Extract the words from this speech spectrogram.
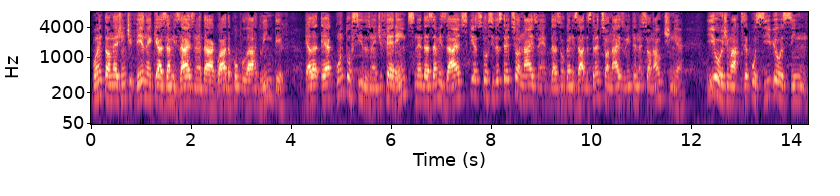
Bom, então, né, a gente vê né, que as amizades né, da Guarda Popular do Inter, ela é com torcidas né, diferentes né, das amizades que as torcidas tradicionais, né, das organizadas tradicionais do Internacional tinha. E hoje, Marcos, é possível, assim,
